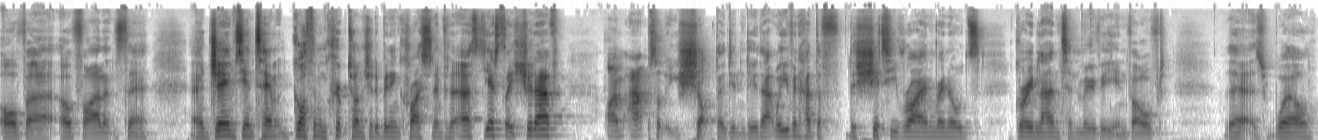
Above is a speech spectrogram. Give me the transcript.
of uh, of violence there. Uh, James the Entertainment, Gotham and Krypton should have been in Crisis on Infinite Earth. Yes, they should have. I'm absolutely shocked they didn't do that. We even had the the shitty Ryan Reynolds Green Lantern movie involved there as well.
